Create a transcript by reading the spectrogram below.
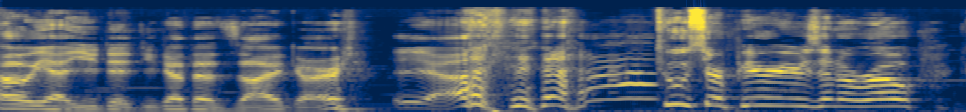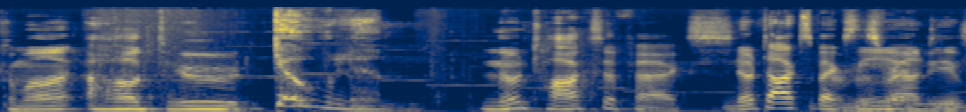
Oh yeah, you did. You got that Zygarde. yeah. Two superiors in a row. Come on. Oh, dude. Golem. No Toxapex. No Toxapex this round, dude.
